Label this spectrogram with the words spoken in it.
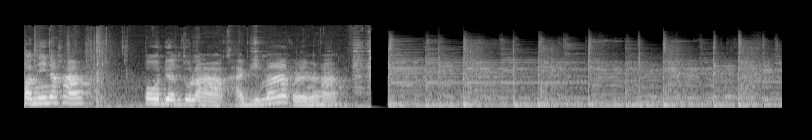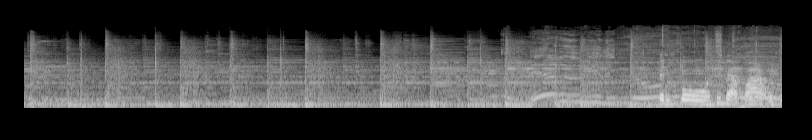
ตอนนี้นะคะ โปรเดือนตุลาขายดีมากเลยนะคะ เป็นโปรที่แบบว่า โอ้โห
